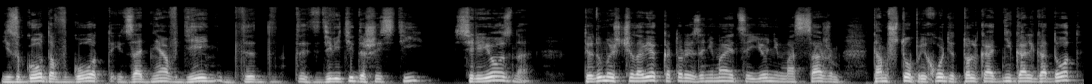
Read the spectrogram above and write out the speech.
из года в год, изо дня в день, с 9 до 6? Серьезно? Ты думаешь, человек, который занимается йони массажем, там что, приходят только одни гальгадот?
